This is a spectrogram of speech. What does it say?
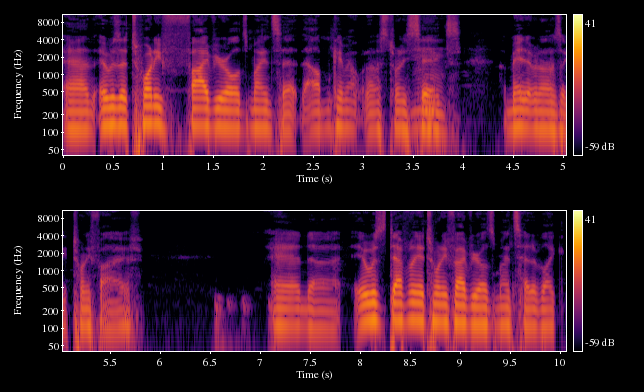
and it was a 25 year old's mindset. The album came out when I was 26. I made it when I was like 25, and uh, it was definitely a 25 year old's mindset of like.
